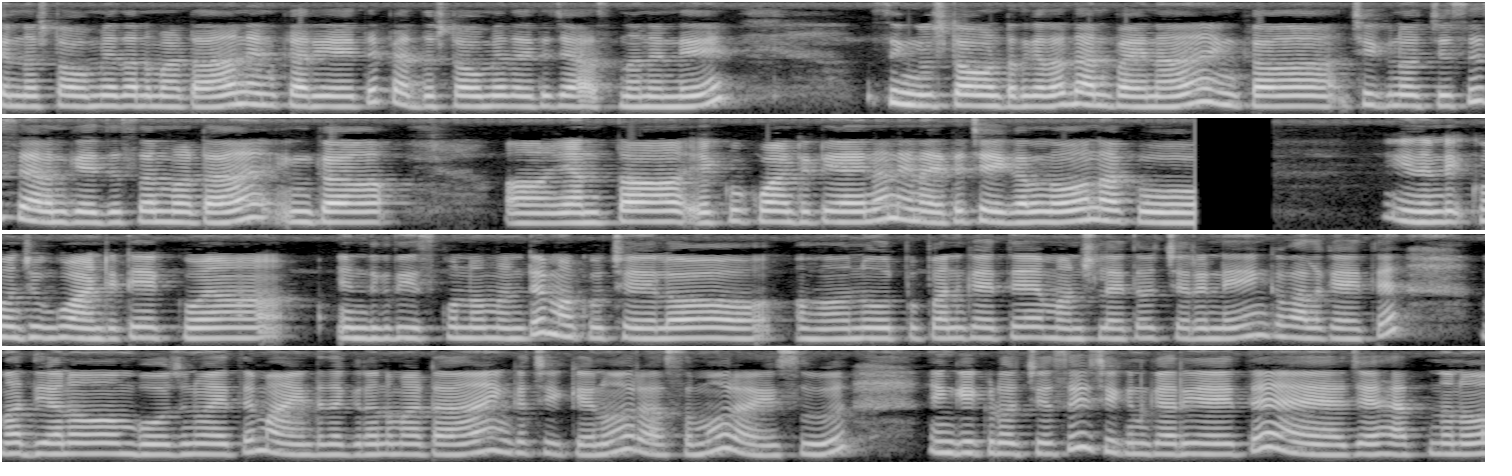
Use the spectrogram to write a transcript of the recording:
చిన్న స్టవ్ మీద అనమాట నేను కర్రీ అయితే పెద్ద స్టవ్ మీద అయితే చేస్తున్నానండి. సింగిల్ స్టవ్ ఉంటుంది కదా దానిపైన ఇంకా చికెన్ వచ్చేసి సెవెన్ కేజెస్ అనమాట ఇంకా ఎంత ఎక్కువ క్వాంటిటీ అయినా నేనైతే చేయగలను. నాకు ఇదండి కొంచెం క్వాంటిటీ ఎక్కువ ఎందుకు తీసుకున్నామంటే మాకు చేలో నూర్పు పనికి అయితే మనుషులు అయితే వచ్చారండి. ఇంకా వాళ్ళకైతే మధ్యాహ్నం భోజనం అయితే మా ఇంటి దగ్గర అనమాట ఇంకా చికెను రసము రైసు. ఇంక ఇక్కడ వచ్చేసి చికెన్ కర్రీ అయితే చేసేస్తున్నాను.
